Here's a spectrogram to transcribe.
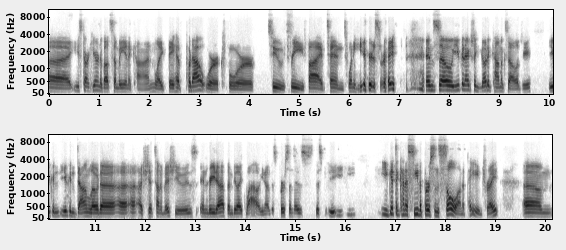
uh, you start hearing about somebody in a con, like they have put out work for two, three, five, 10, 20 years, right? And so you can actually go to Comixology. You can you can download a, a, a shit ton of issues and read up and be like, wow, you know, this person is this. You, you get to kind of see the person's soul on a page, right? Um,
